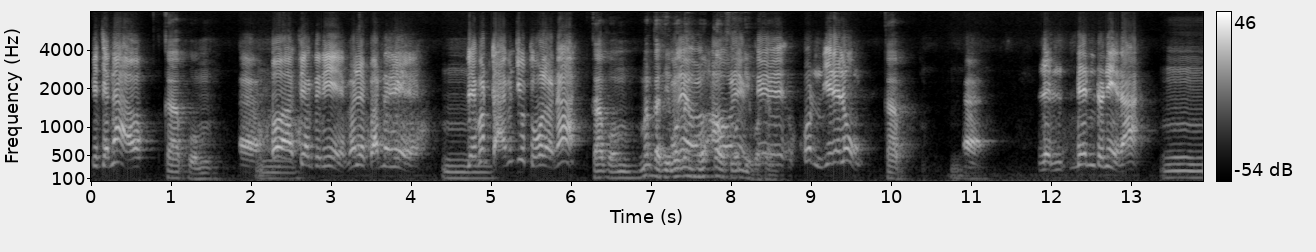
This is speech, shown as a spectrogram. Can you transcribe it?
พิจารณาเอาครับผมเออเพราะว่าเที่ยงตัวนี้มันเลยฝันนี่อืมเลขมันตายมันอยู่ตัวแล้วนะครับผมมันก็สิบ่แม่นหกเก้าศูนย์นี่บ่คืครับอคนอยี่ได้ลงครับอ่าเล่นเล่นตัวนี้นะอืม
